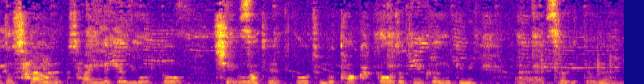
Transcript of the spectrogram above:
어떤 사랑을 사랑이 느껴지고 또 친구가 됐고 좀더더 가까워졌던 그런 느낌이 에, 들었기 때문에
